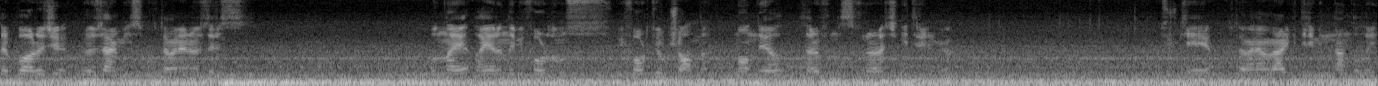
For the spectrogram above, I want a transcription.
Tabi bu aracı özler miyiz? Muhtemelen özleriz. Bunun ay- ayarında bir Ford'umuz, bir Ford yok şu anda. Mondeo tarafında sıfır araç getirilmiyor. Türkiye'ye muhtemelen vergi diliminden dolayı.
